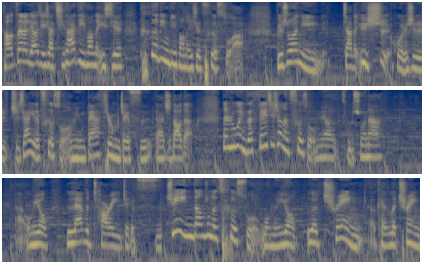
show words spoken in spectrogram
好，再来了解一下其他地方的一些特定地方的一些厕所啊，比如说你家的浴室，或者是指家里的厕所，我们用 bathroom 这个词，大家知道的。那如果你在飞机上的厕所，我们要怎么说呢？啊，我们用 lavatory 这个词。军营当中的厕所，我们用 latrine，OK，latrine。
